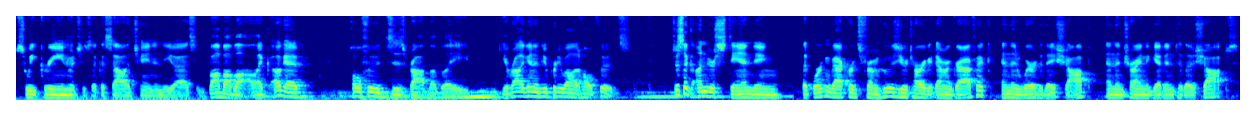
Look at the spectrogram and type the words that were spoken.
Sweetgreen, which is like a salad chain in the US, and blah, blah, blah. Like, okay, Whole Foods is probably, you're probably going to do pretty well at Whole Foods. Just like understanding like working backwards from who is your target demographic and then where do they shop and then trying to get into those shops.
